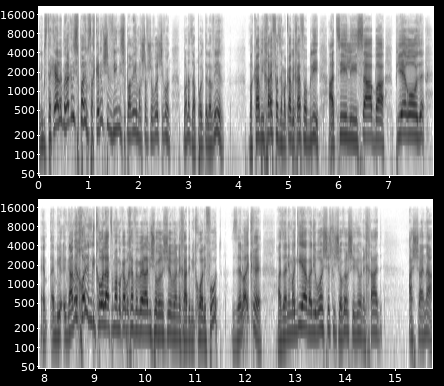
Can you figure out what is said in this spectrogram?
אני מסתכל עליהם רק מספרים, שחקנים שמביאים מספרים, עכשיו שוברי שוויון. בואנה, זה הפועל תל אביב. מכבי חיפה זה מכבי חיפה בלי אצילי, סבא, פיירו, זה, הם, הם גם יכולים לקרוא לעצמם מכבי חיפה ולהביא שובר שוויון אחד, הם יקחו אליפות? זה לא יקרה. אז אני מגיע ואני רואה שיש לי שובר שוויון אחד השנה.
